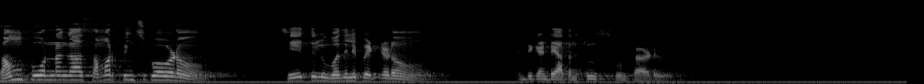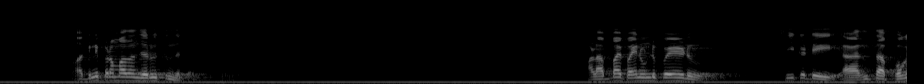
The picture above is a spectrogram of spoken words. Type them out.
సంపూర్ణంగా సమర్పించుకోవడం చేతులు వదిలిపెట్టడం ఎందుకంటే అతను చూసుకుంటాడు. అగ్ని ప్రమాదం జరుగుతుందట. వాళ్ళ అబ్బాయి పైన ఉండిపోయాడు. చీకటి అంతా పొగ.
